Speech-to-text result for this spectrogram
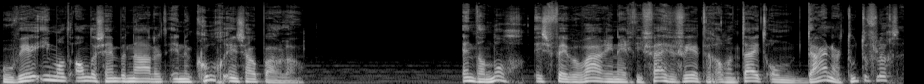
hoe weer iemand anders hem benadert in een kroeg in Sao Paulo. En dan nog is februari 1945 al een tijd om daar naartoe te vluchten?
